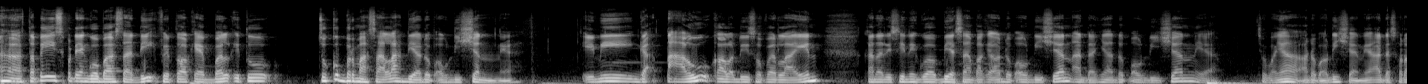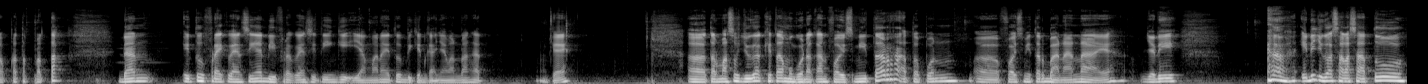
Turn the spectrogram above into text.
Uh, tapi seperti yang gue bahas tadi virtual cable itu cukup bermasalah di Adobe Audition ya ini nggak tahu kalau di software lain karena di sini gue biasa pakai Adobe Audition adanya Adobe Audition ya cobanya Adobe Audition ya ada suara petak-petak dan itu frekuensinya di frekuensi tinggi yang mana itu bikin gak nyaman banget. Oke. Okay? Uh, eh, termasuk juga kita menggunakan voice meter ataupun uh, voice meter banana ya. Jadi ini juga salah satu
